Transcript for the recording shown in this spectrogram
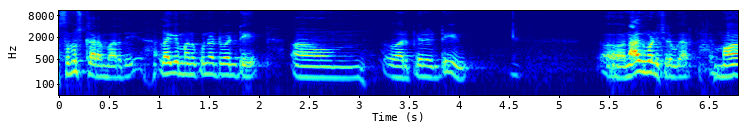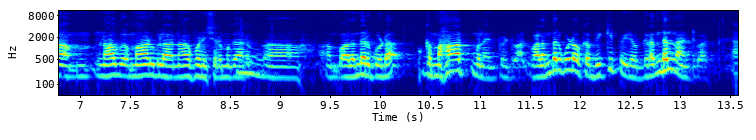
సంస్కారం వారిది. అలాగే మనకున్నటువంటి వారి పేరేంటి? ఆ, నాగఫణి శర్మ గారు. మా నాగు మాడుగుల నాగఫణి శర్మ గారు. వాళ్ళందరూ కూడా ఒక మహాత్ములైనటువంటి వాళ్ళు. వాళ్ళందరూ కూడా ఒక వికీపీడియా గ్రంథం లాంటి వాళ్ళు.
